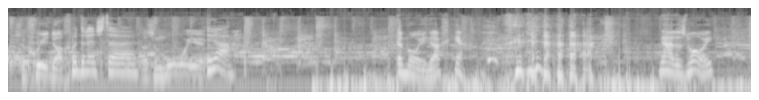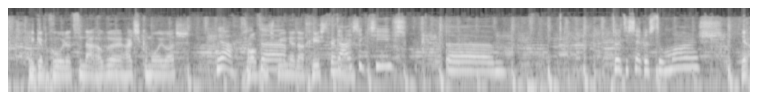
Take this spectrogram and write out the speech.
Dat is een goede dag. voor de rest, eh, Dat is een mooie... ja. Een mooie dag, ja. nou, dat is mooi. Ik heb gehoord dat het vandaag ook hartstikke mooi was. Ja, Geloof iets eh, minder dan gisteren. maar- Kaiser Chiefs. ehm 30 Seconds to Mars. Ja.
